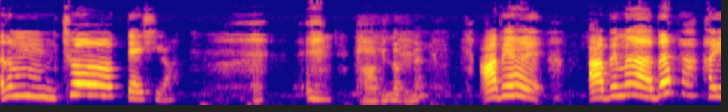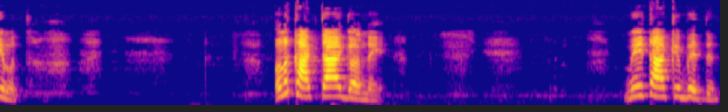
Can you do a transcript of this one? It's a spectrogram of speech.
Adım çok değişiyor. Abinin adı ne? Abi, abimin adı Hayımut. Onu kalpten gönderin. Beni takip edin.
